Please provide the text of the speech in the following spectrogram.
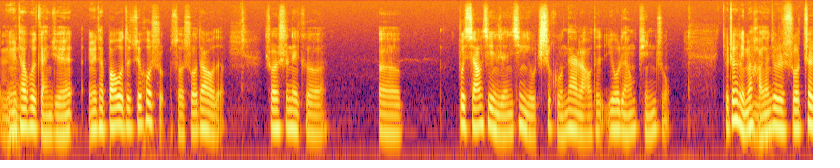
因为他会感觉，因为他包括他最后所所说到的，说是那个，呃，不相信人性有吃苦耐劳的优良品种。就这个里面好像就是说，这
